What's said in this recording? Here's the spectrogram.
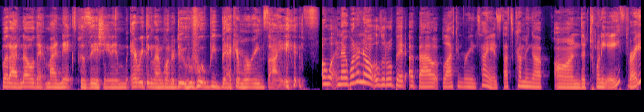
but I know that my next position and everything that I'm going to do will be back in marine science. Oh, and I want to know a little bit about Black in Marine Science. That's coming up on the 28th, right?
